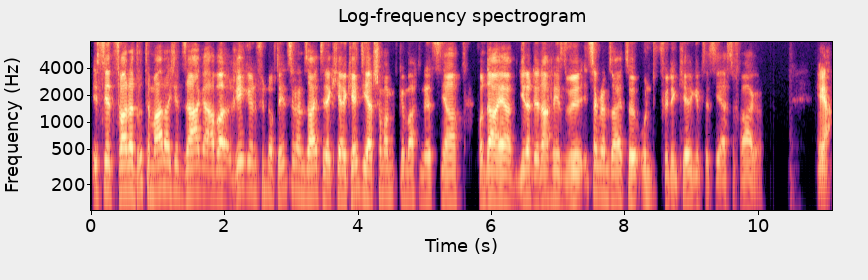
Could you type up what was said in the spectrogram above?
ist jetzt zwar der dritte Mal, dass ich jetzt sage, aber Regeln finden auf der Instagram-Seite. Der Kerl kennt sie, hat schon mal mitgemacht im letzten Jahr. Von daher, jeder, der nachlesen will, Instagram-Seite. Und für den Kerl gibt es jetzt die erste Frage. Ja.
